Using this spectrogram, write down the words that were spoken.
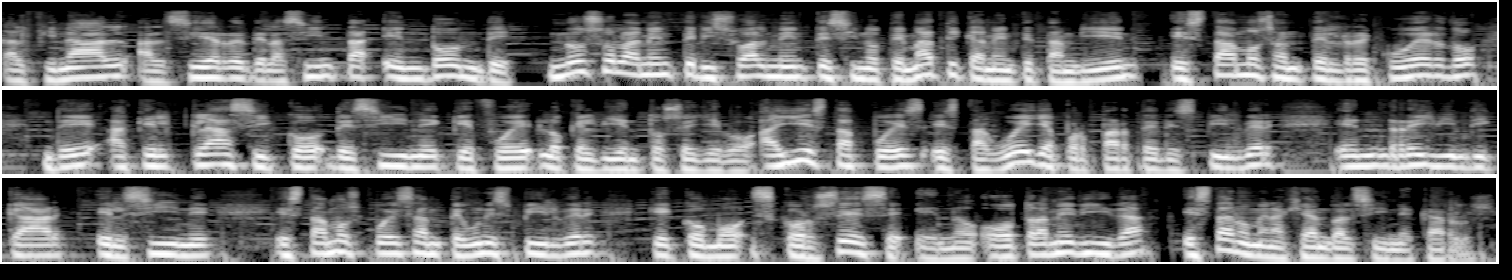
al final, al cierre de la cinta, en donde no solamente visualmente, sino temáticamente también estamos ante el recuerdo de aquel clásico de cine que fue Lo que el viento se llevó. Ahí está pues esta huella por parte de Spielberg en reivindicar el cine. Estamos pues ante un Spielberg que como Scorsese en otra medida están homenajeando al cine, Carlos.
